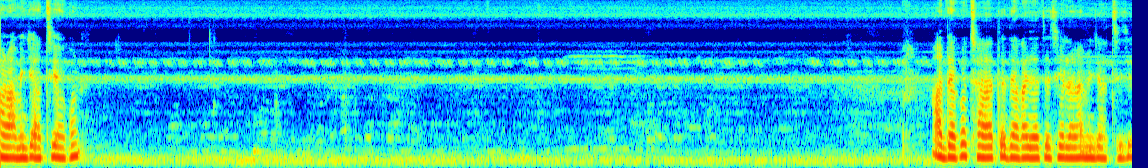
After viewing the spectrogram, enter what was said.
আর আমি যাচ্ছি এখন। আর দেখো ছায়াতে দেখা যাচ্ছে ছেলের, আমি যাচ্ছি যে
